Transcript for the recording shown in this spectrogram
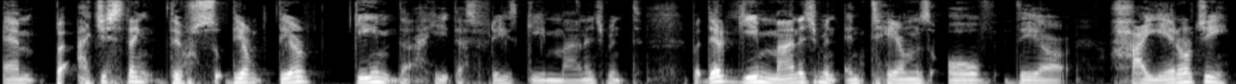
Um, but I just think they're so, their their game. That I hate this phrase, game management, but their game management in terms of their high energy.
